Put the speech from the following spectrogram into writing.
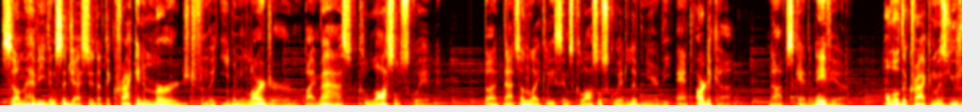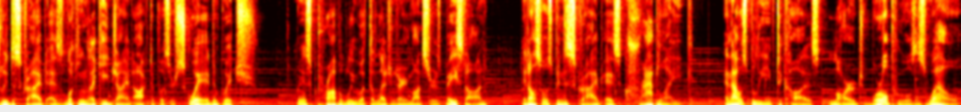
Some have even suggested that the kraken emerged from the even larger, by mass, colossal squid, but that's unlikely since colossal squid live near the Antarctica, not Scandinavia. Although the kraken was usually described as looking like a giant octopus or squid, which is probably what the legendary monster is based on, it also has been described as crab like, and that was believed to cause large whirlpools as well.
